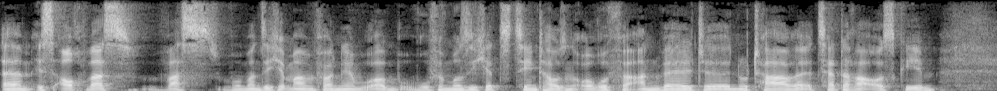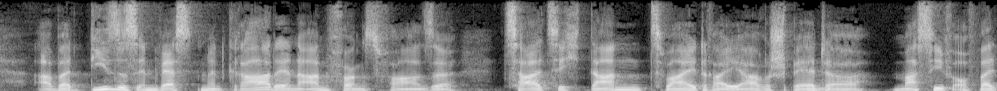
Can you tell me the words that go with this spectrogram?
Ähm, ist auch was, was, wo man sich am Anfang, wofür muss ich jetzt 10.000 Euro für Anwälte, Notare etc. ausgeben? Aber dieses Investment gerade in der Anfangsphase zahlt sich dann zwei, drei Jahre später massiv auf, weil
